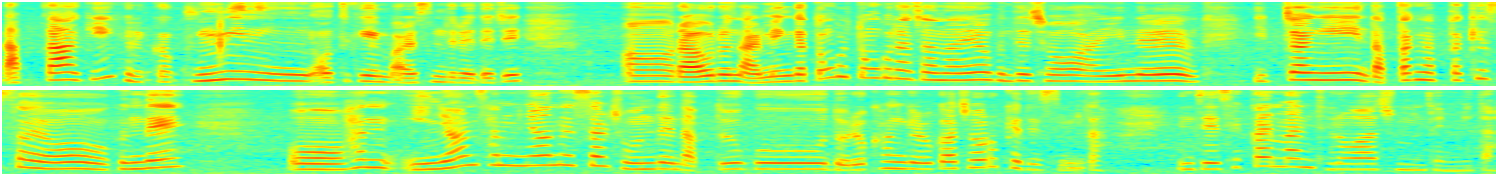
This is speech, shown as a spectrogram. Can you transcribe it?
납작이 그러니까 국민이 어떻게 말씀드려야 되지? 어, 라울은 알맹이가 동글동글하잖아요. 근데 저 아이는 입장이 납작납작했어요. 근데 어, 한 2년, 3년 햇살 좋은데 놔두고 노력한 결과 저렇게 됐습니다. 이제 색깔만 들어와 주면 됩니다.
